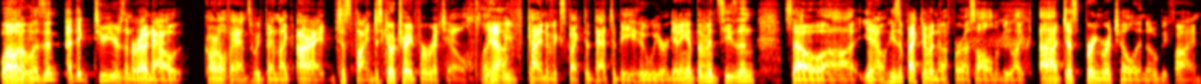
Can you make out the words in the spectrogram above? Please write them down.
well, um, it wasn't. I think two years in a row now. Cardinal fans, we've been like, all right, just fine, just go trade for Rich Hill. Like Yeah. we've kind of expected that to be who we were getting at the midseason. So uh, you know, he's effective enough for us all to be like, uh, just bring Rich Hill in, it'll be fine.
